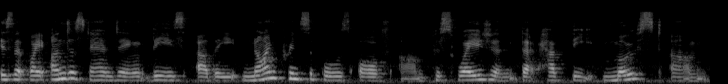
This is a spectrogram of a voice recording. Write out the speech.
is that by understanding these are the nine principles of um, persuasion that have the most um,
